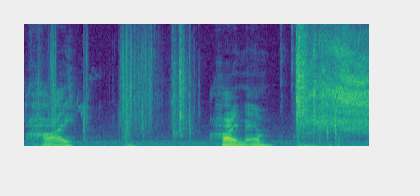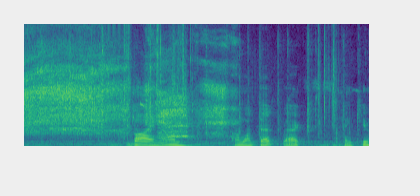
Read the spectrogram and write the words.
Hi. Hi, ma'am. Bye, ma'am. I want that back. Thank you.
